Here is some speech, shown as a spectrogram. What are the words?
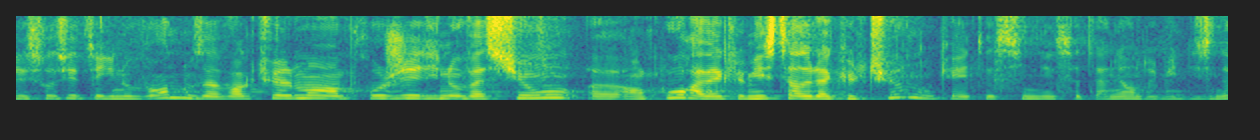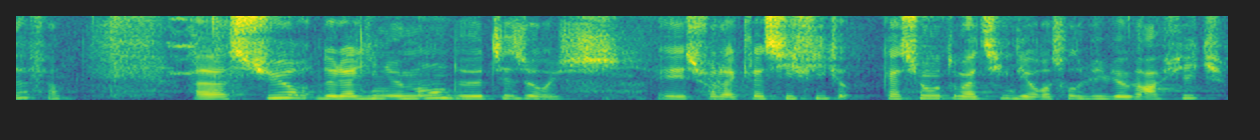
les sociétés innovantes, nous avons actuellement un projet d'innovation en cours avec le ministère de la Culture, donc, qui a été signé cette année en 2019, euh, sur de l'alignement de thésaurus et sur la classification automatique des ressources bibliographiques.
